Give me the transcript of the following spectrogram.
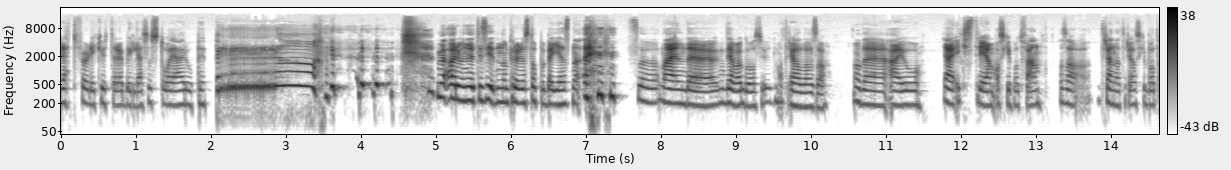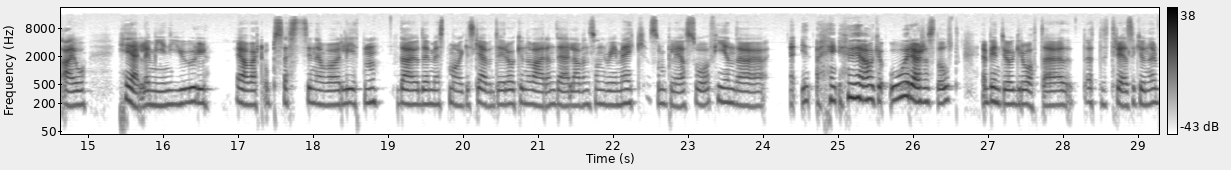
rett før de kutter det bildet, så står jeg og roper 'bra'! Med armene ut til siden og prøver å stoppe begge hestene. så nei, det, det var gåsehudmateriale, altså. Og det er jo Jeg er ekstrem Askepott-fan. Altså, 'Tre nøtter til Askepott' er jo hele min jul. Jeg har vært obsesst siden jeg var liten. Det er jo det mest magiske eventyret å kunne være en del av en sånn remake som ble så fin. Det er jeg har ikke ord, jeg er så stolt. Jeg begynte jo å gråte etter tre sekunder.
